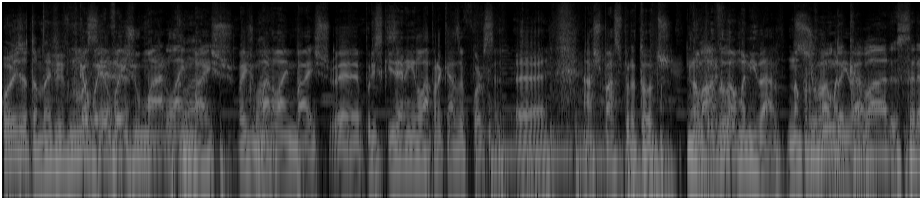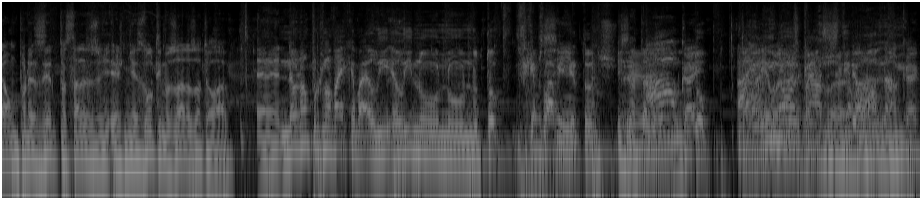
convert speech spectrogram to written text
Pois, eu também vivo numa Eu, eu vejo o mar lá Claro, baixo, vejo o mar claro. lá em baixo. Uh, por isso, se quiserem ir lá para casa, força. Uh, há espaço para todos. Não Marco, para toda a humanidade. Não para Se o toda a mundo acabar, será um prazer passar as, as minhas últimas horas ao teu lado. Não, não, porque não vai acabar. Ali, ali no, no, no topo, ficamos lá a Sim. viver todos. Exatamente. Ah, no ok. topo. Ah, Tá, ali eu não acaba. a Ah, ok.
